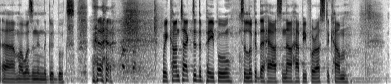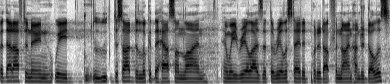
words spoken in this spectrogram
um, i wasn't in the good books. We contacted the people to look at the house and they were happy for us to come. But that afternoon, we decided to look at the house online and we realized that the real estate had put it up for $900.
